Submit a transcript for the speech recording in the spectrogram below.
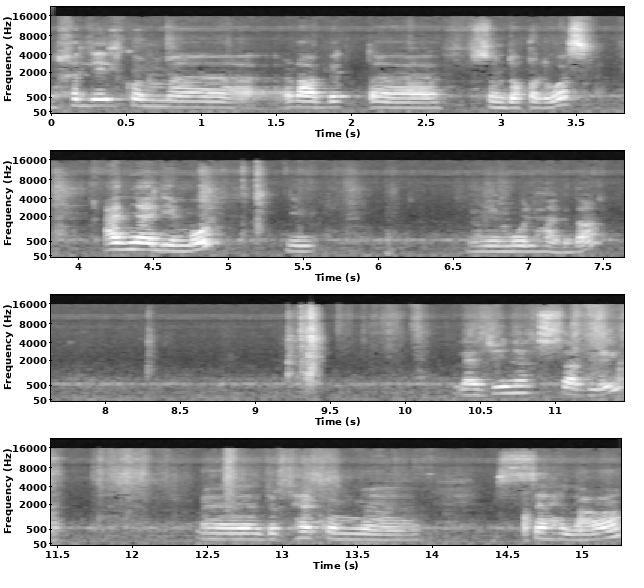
نخلي لكم رابط في صندوق الوصف. عندنا ليمون ليمون هكذا. العجينه السابلي درتها لكم سهلة.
